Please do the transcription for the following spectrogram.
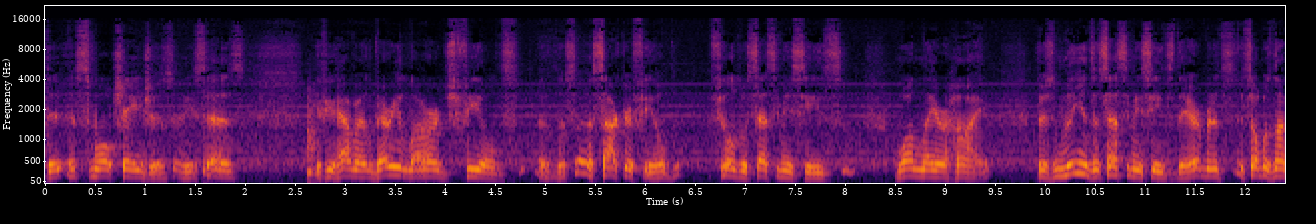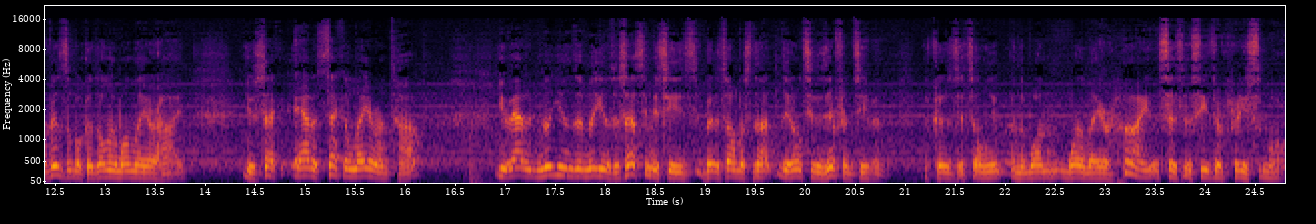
the small changes, and he says, if you have a very large field, a soccer field filled with sesame seeds, one layer high, there's millions of sesame seeds there, but it's, it's almost not visible because only one layer high. You sec- add a second layer on top. You've added millions and millions of sesame seeds, but it's almost not. They don't see the difference even because it's only on the one more layer high. It says the seeds are pretty small.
